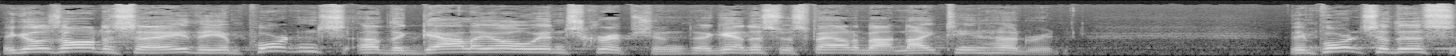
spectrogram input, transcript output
He goes on to say the importance of the Gallio inscription, again, this was found about 1900. The importance of this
